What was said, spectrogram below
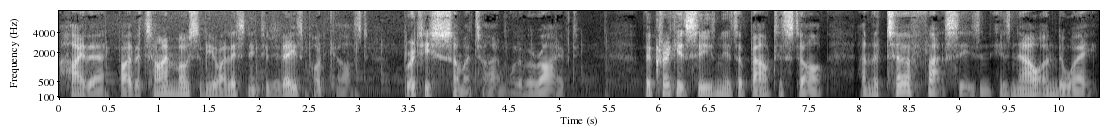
Hi there. By the time most of you are listening to today's podcast, British summertime will have arrived. The cricket season is about to start, and the turf flat season is now underway.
